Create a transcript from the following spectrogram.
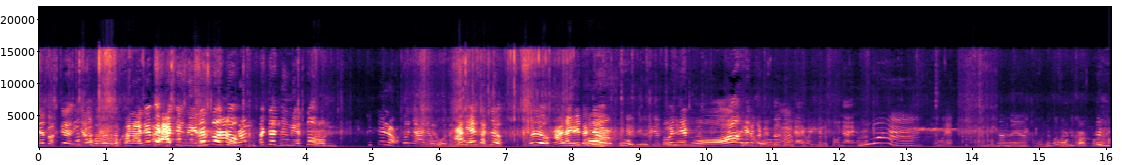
เดี๋ยวตัวเจ้าอีหยังเบิ่มเบิ่มขนาดเดี๋ยวไปหาจิงหรีแล้วตัวตัวแล้วเจ้าจิงหรีตัวคิดได้หรอตัวใหญ่แล้วหัวหาเห็ดกันเจอเดี๋ยวหาเห็ดกันเจอเดี๋ยวดีก็เตี้ยตัวมันใหญ่เห็ดหัวเห็ด แล้วก็ หัว เตี้ยตัวใหญ่ไปเดือตัวใหญ่แข็งแรง นั่นแน่คุณคักมางที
